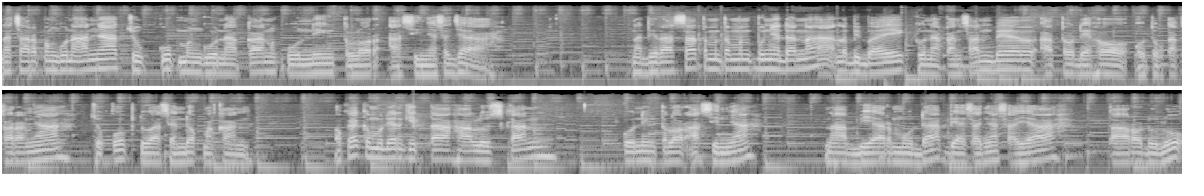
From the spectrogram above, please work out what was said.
Nah, cara penggunaannya cukup menggunakan kuning telur asinnya saja. Nah dirasa teman-teman punya dana lebih baik gunakan sunbel atau deho. Untuk takarannya cukup 2 sendok makan. Oke kemudian kita haluskan kuning telur asinnya. Nah biar mudah biasanya saya taruh dulu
